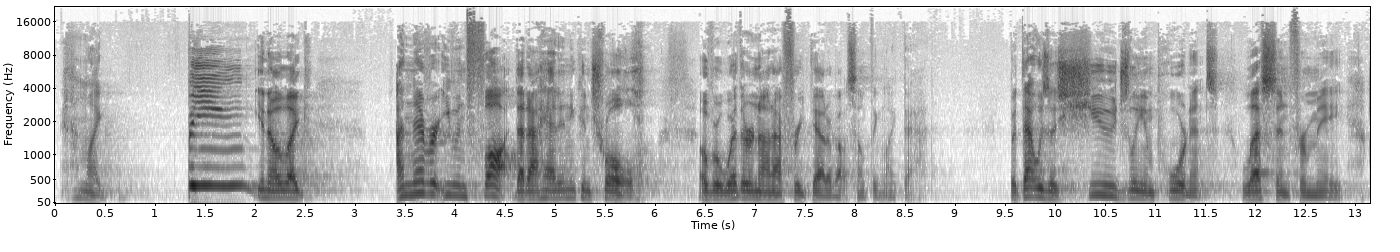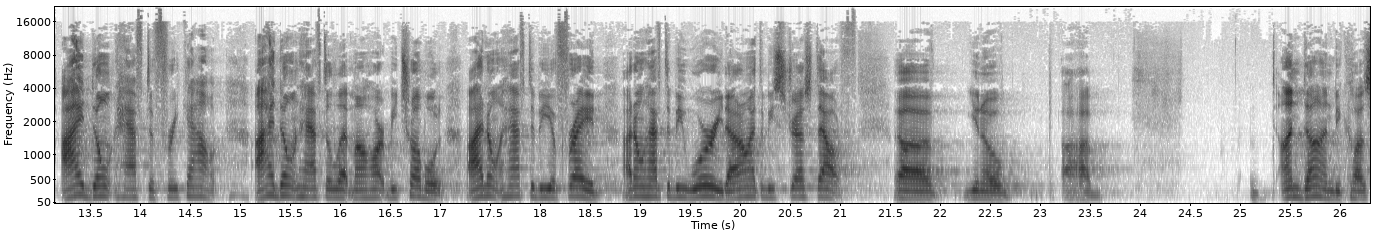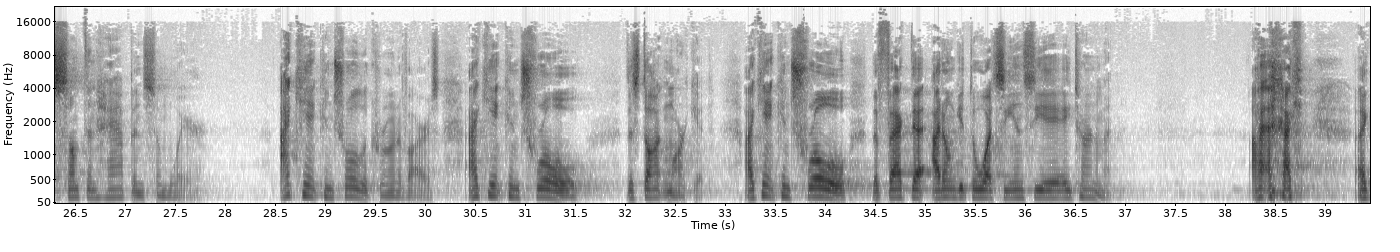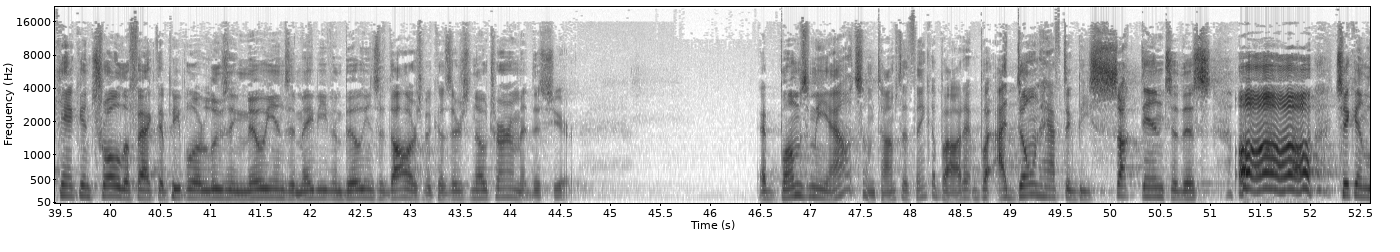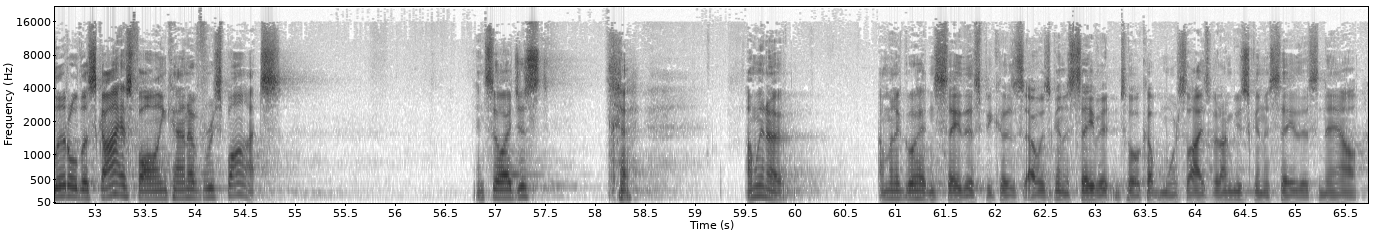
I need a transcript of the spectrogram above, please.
And I'm like, bing! You know, like, I never even thought that I had any control over whether or not I freaked out about something like that. But that was a hugely important lesson for me. I don't have to freak out. I don't have to let my heart be troubled. I don't have to be afraid. I don't have to be worried. I don't have to be stressed out uh, you know, uh, undone because something happened somewhere. I can't control the coronavirus. I can't control the stock market. I can't control the fact that I don't get to watch the NCAA tournament. I, I can't control the fact that people are losing millions and maybe even billions of dollars because there's no tournament this year. It bums me out sometimes to think about it, but I don't have to be sucked into this, oh, chicken little, the sky is falling kind of response. And so I just, I'm going to. I'm going to go ahead and say this because I was going to save it until a couple more slides, but I'm just going to say this now.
